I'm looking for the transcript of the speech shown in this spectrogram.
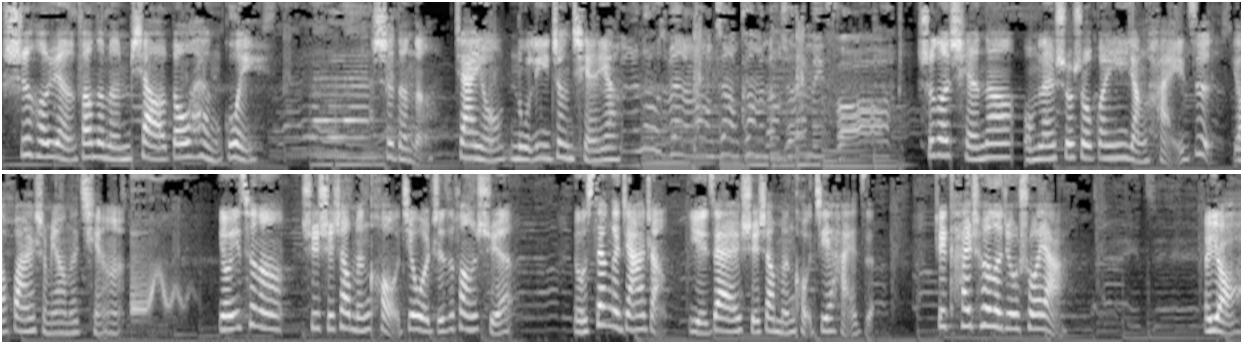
诗和远方的门票都很贵。是的呢，加油，努力挣钱呀！说到钱呢，我们来说说关于养孩子要花什么样的钱啊？有一次呢，去学校门口接我侄子放学，有三个家长也在学校门口接孩子。这开车的就说呀：“哎呀，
